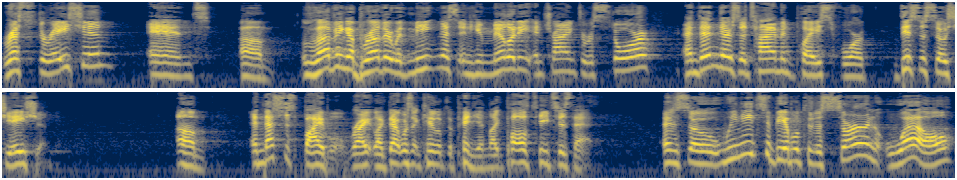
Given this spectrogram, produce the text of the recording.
restoration and um, loving a brother with meekness and humility and trying to restore. And then there's a time and place for disassociation. Um, and that's just Bible, right? Like that wasn't Caleb's opinion. Like Paul teaches that. And so we need to be able to discern well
